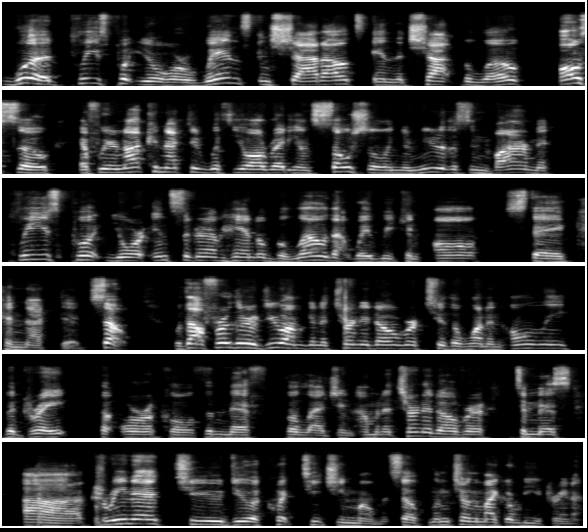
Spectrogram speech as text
would, please put your wins and shout outs in the chat below. Also, if we're not connected with you already on social and you're new to this environment, please put your Instagram handle below. That way we can all stay connected. So without further ado, I'm going to turn it over to the one and only, the great, the oracle, the myth, the legend. I'm going to turn it over to Miss uh, Karina to do a quick teaching moment. So let me turn the mic over to you, Karina.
